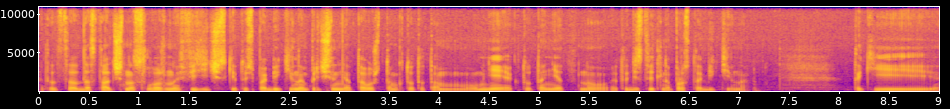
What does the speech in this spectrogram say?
Это достаточно сложно физически, то есть по объективным причинам, не от того, что там кто-то там умнее, кто-то нет, но это действительно просто объективно такие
